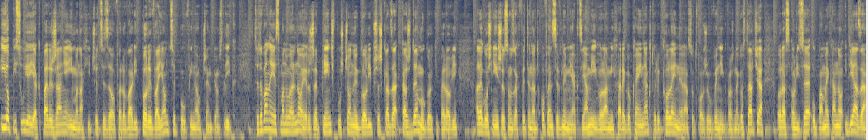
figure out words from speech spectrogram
i opisuje, jak Paryżanie i Monachijczycy zaoferowali porywający półfinał Champions League. Cytowany jest Manuel Neuer, że pięć wpuszczonych goli przeszkadza każdemu golkiperowi, ale głośniejsze są zachwyty nad ofensywnymi akcjami i golami Harego Kane'a, który kolejny raz otworzył wynik ważnego starcia, oraz Olise, Upamecano i Diaza,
